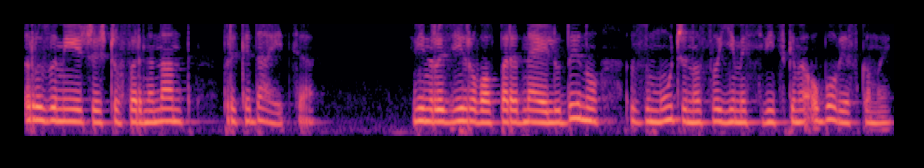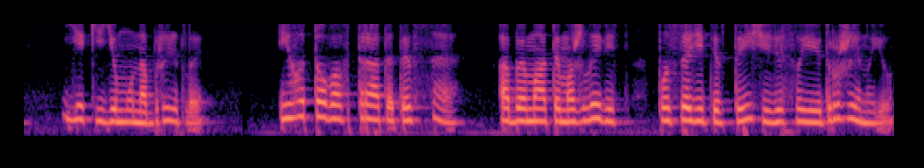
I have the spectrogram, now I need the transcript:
розуміючи, що Фердинанд прикидається. Він розігрував перед нею людину, змучену своїми світськими обов'язками, які йому набридли, і готова втратити все, аби мати можливість посидіти в тиші зі своєю дружиною.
